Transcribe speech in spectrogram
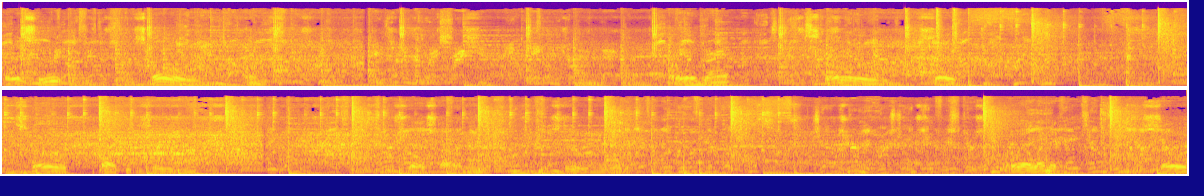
Always it. Let's go. Grant. Let's. Gotta keep lead, man. Gotta start the limit. Let's.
